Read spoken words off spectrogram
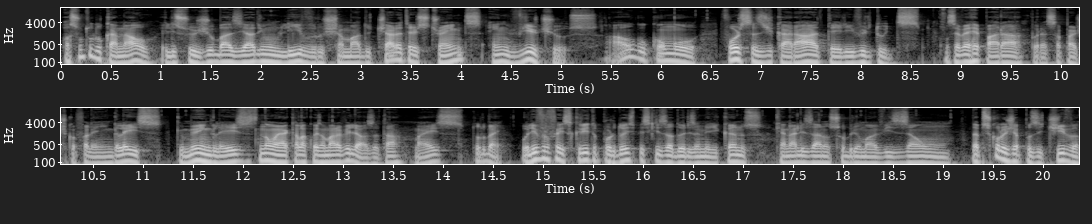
O assunto do canal ele surgiu baseado em um livro chamado Character Strengths and Virtues, algo como forças de caráter e virtudes. Você vai reparar, por essa parte que eu falei em inglês, que o meu inglês não é aquela coisa maravilhosa, tá? Mas tudo bem. O livro foi escrito por dois pesquisadores americanos que analisaram sobre uma visão da psicologia positiva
